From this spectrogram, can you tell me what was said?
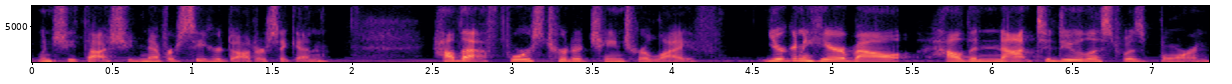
when she thought she'd never see her daughters again how that forced her to change her life. You're going to hear about how the not to do list was born,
